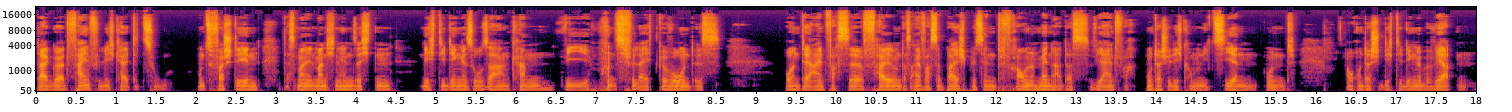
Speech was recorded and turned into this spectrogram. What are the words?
da gehört Feinfühligkeit dazu und zu verstehen, dass man in manchen Hinsichten nicht die Dinge so sagen kann, wie man es vielleicht gewohnt ist. Und der einfachste Fall und das einfachste Beispiel sind Frauen und Männer, dass wir einfach unterschiedlich kommunizieren und auch unterschiedlich die Dinge bewerten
